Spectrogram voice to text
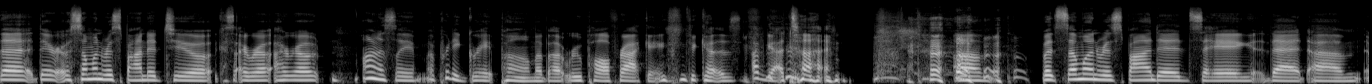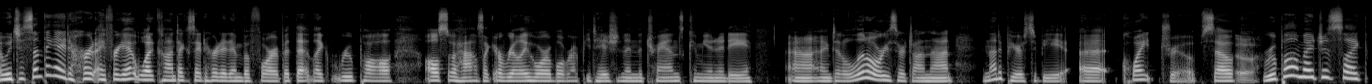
the there someone responded to because I wrote I wrote honestly a pretty great poem about RuPaul fracking because I've got time. um, but someone responded saying that, um, which is something I'd heard. I forget what context I'd heard it in before, but that like RuPaul also has like a really horrible reputation in the trans community. Uh, and I did a little research on that, and that appears to be uh, quite true. So Ugh. RuPaul might just like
